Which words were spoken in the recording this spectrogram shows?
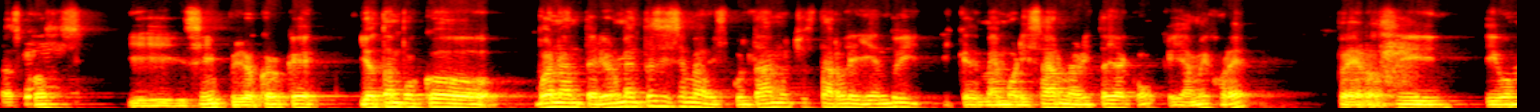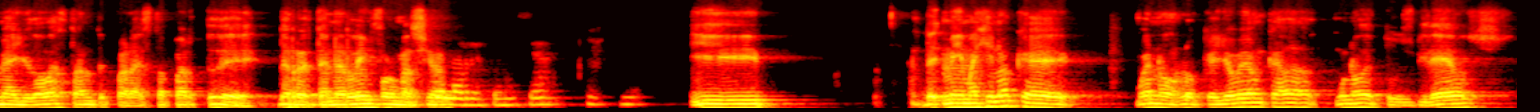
Las cosas. Y sí, pues yo creo que yo tampoco, bueno, anteriormente sí se me dificultaba mucho estar leyendo y, que memorizarme, ahorita ya como que ya mejoré, pero sí, digo, me ayudó bastante para esta parte de, de retener la información. La retención. Y me imagino que, bueno, lo que yo veo en cada uno de tus videos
